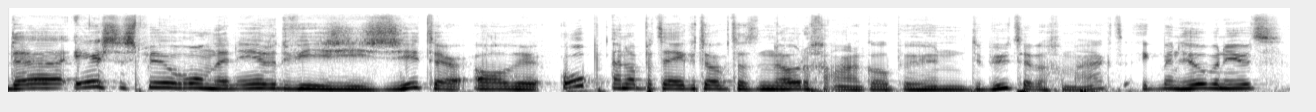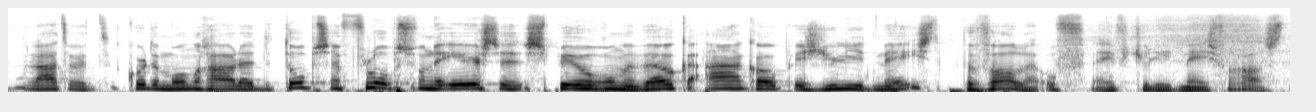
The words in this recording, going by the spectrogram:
De eerste speelronde in Eredivisie zit er alweer op. En dat betekent ook dat de nodige aankopen hun debuut hebben gemaakt. Ik ben heel benieuwd. Laten we het kort en mondig houden. De tops en flops van de eerste speelronde. Welke aankoop is jullie het meest bevallen? Of heeft jullie het meest verrast?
